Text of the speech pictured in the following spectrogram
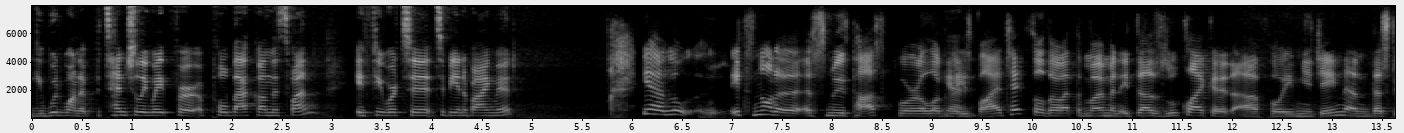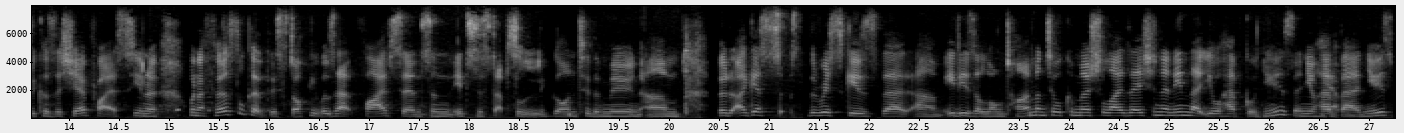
you would want to potentially wait for a pullback on this one if you were to, to be in a buying mood. Yeah, look, it's not a, a smooth path for a lot of yeah. these biotechs, although at the moment it does look like it uh, for Imugene, and that's because the share price. You know, when I first looked at this stock, it was at five cents, and it's just absolutely gone to the moon. Um, but I guess the risk is that um, it is a long time until commercialization, and in that you'll have good news and you'll have yeah. bad news.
